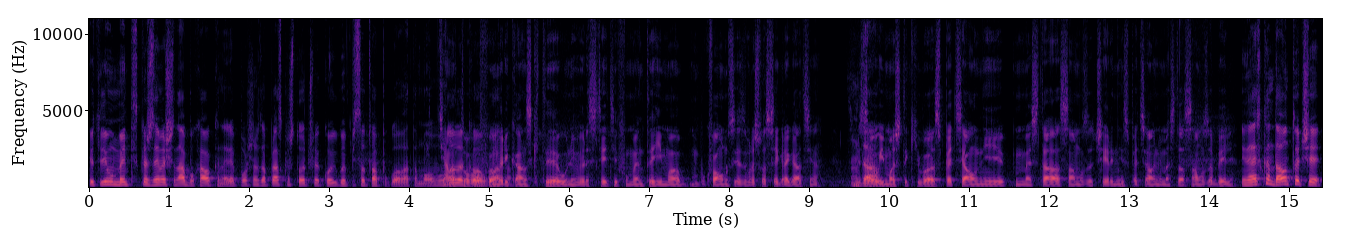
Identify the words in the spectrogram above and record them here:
и от един момент искаш да вземеш една бухалка, нали? Почнеш да пляскаш този човек, който го е писал това по главата. Мога Тя да на е това в американските университети в момента има, буквално се извършва сегрегация. В смисъл, Да. имаш такива специални места само за черни, специални места само за бели. И най-скандалното е, че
